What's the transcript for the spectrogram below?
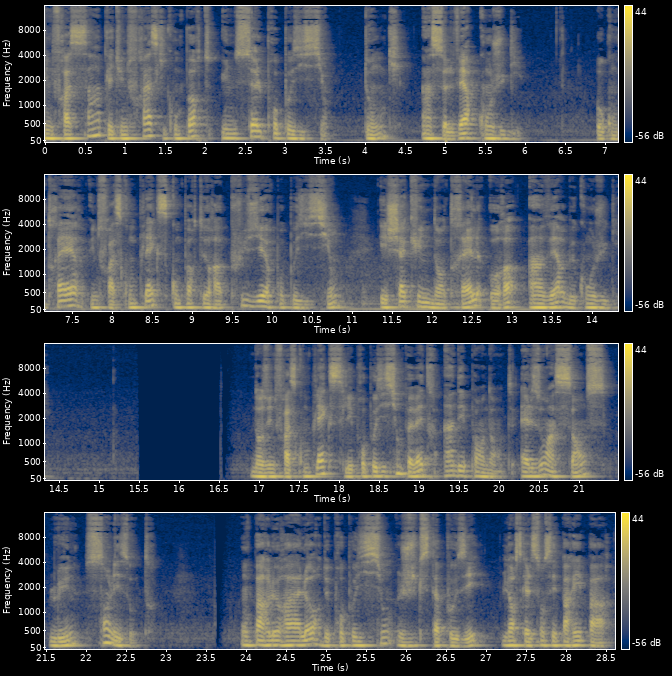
Une phrase simple est une phrase qui comporte une seule proposition, donc un seul verbe conjugué. Au contraire, une phrase complexe comportera plusieurs propositions et chacune d'entre elles aura un verbe conjugué. Dans une phrase complexe, les propositions peuvent être indépendantes. Elles ont un sens l'une sans les autres. On parlera alors de propositions juxtaposées lorsqu'elles sont séparées par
